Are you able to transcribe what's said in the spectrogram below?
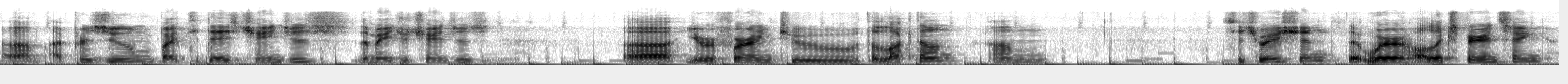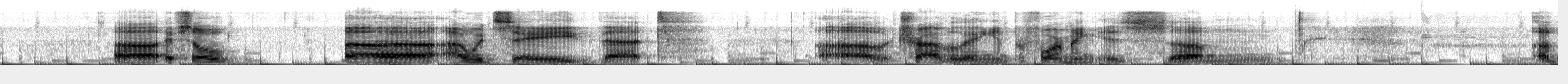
Um, I presume by today's changes, the major changes, uh, you're referring to the lockdown um, situation that we're all experiencing. Uh, if so, uh, I would say that uh, traveling and performing is um, a,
